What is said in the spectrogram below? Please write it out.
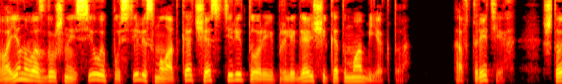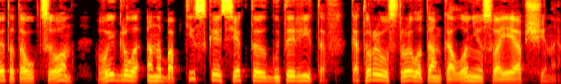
военно-воздушные силы пустили с молотка часть территории, прилегающей к этому объекту. А в-третьих, что этот аукцион выиграла анабаптистская секта гутеритов, которая устроила там колонию своей общины.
